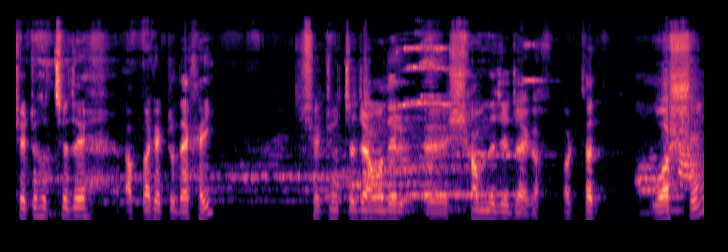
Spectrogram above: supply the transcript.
সেটা হচ্ছে যে আপনাকে একটু দেখাই, সেটা হচ্ছে যে আমাদের সামনে যে জায়গা, অর্থাৎ ওয়াশরুম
